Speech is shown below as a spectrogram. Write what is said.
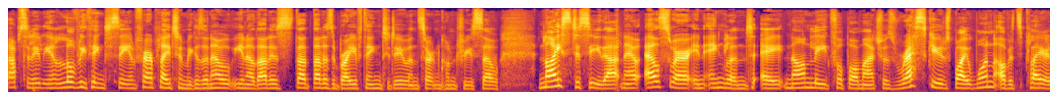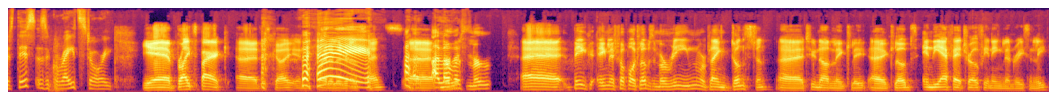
Absolutely, a lovely thing to see, and fair play to him because I know you know that is that that is a brave thing to do in certain countries. So nice to see that. Now, elsewhere in England, a non-league football match was rescued by one of its players. This is a great story. Yeah, bright spark. Uh, this guy in quite hey! a sense. Uh, I love Mar- it. Mar- uh, big English football clubs. Marine were playing Dunston, uh, two non-league uh, clubs, in the FA Trophy in England recently.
